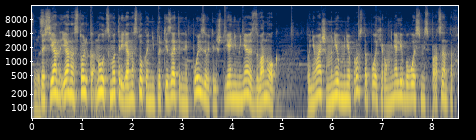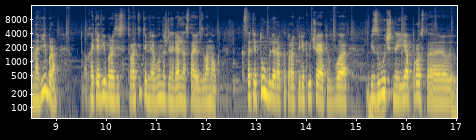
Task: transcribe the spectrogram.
То есть я, я настолько, ну вот смотри, я настолько непритязательный пользователь, что я не меняю звонок. Понимаешь, мне, мне просто похер. У меня либо 80% на вибро, хотя вибро здесь отвратительный, я вынужден реально ставить звонок. Кстати, тумблера, который переключает в беззвучный, я просто, э,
